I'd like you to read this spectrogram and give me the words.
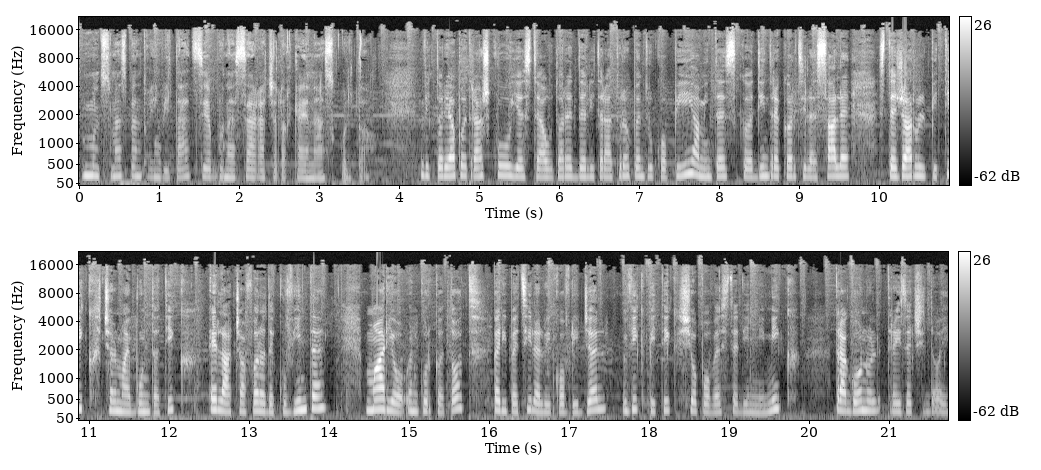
Mulțumesc pentru invitație! Bună seara celor care ne ascultă! Victoria Pătrașcu este autoare de literatură pentru copii, amintesc dintre cărțile sale Stejarul Pitic, Cel mai bun tătic, Ela cea fără de cuvinte, Mario încurcă tot, Peripețile lui Covrigel, Vic Pitic și o poveste din nimic, Dragonul 32.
